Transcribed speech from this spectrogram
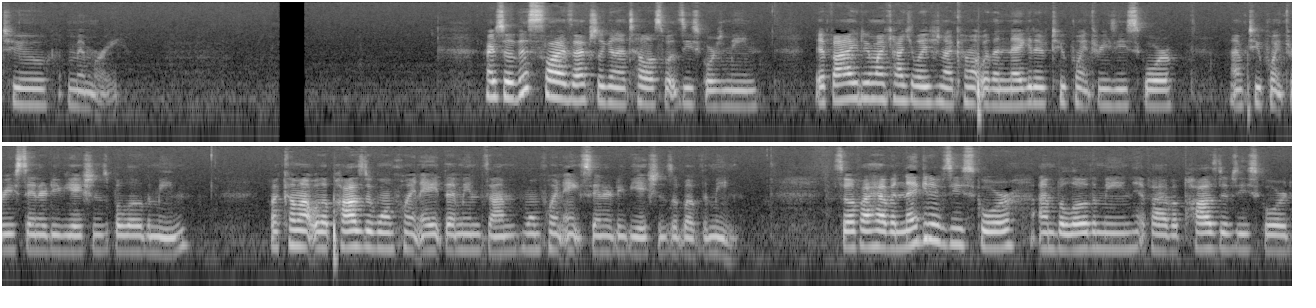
to memory. Alright, so this slide is actually going to tell us what z-scores mean. If I do my calculation, I come up with a negative 2.3 z-score. I'm 2.3 standard deviations below the mean. If I come out with a positive 1.8, that means I'm 1.8 standard deviations above the mean. So if I have a negative z-score, I'm below the mean. If I have a positive z-score,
